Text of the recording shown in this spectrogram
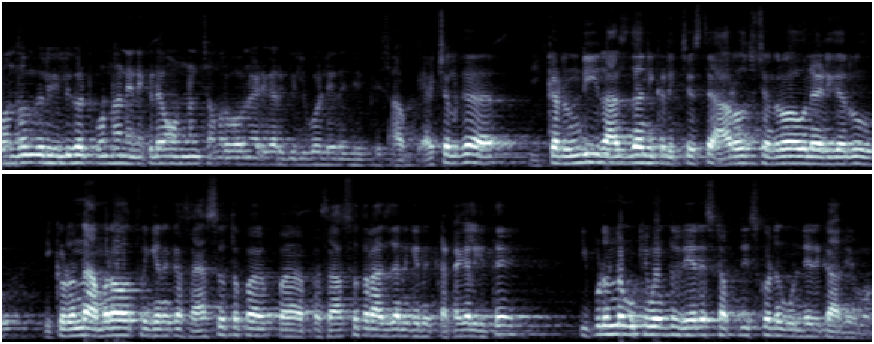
పంతొమ్మిదిలో ఇల్లు కట్టుకున్నా నేను ఇక్కడే ఉన్నాను చంద్రబాబు నాయుడు గారికి ఇల్లు కూడా లేదని చెప్పేసి. యాక్చువల్గా ఇక్కడ ఉండి రాజధాని ఇక్కడ ఇచ్చేస్తే ఆ రోజు చంద్రబాబు నాయుడు గారు ఇక్కడున్న అమరావతిని కనుక శాశ్వత శాశ్వత రాజధాని కనుక కట్టగలిగితే ఇప్పుడున్న ముఖ్యమంత్రి వేరే స్టెప్ తీసుకోవడం ఉండేది కాదేమో.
